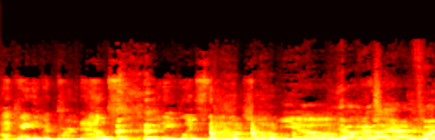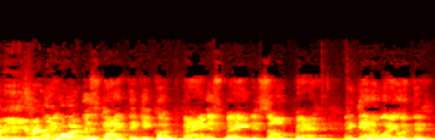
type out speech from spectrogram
a I can't even pronounce, and he wins the election. Yo. Yo, that's, that's funny. He really Why would this guy think he couldn't bang his maid in his own bed and get away with it?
